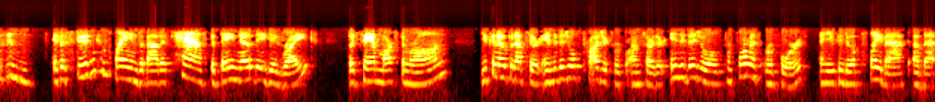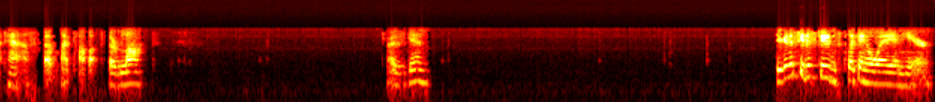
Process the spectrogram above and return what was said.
if a student complains about a task that they know they did right, but SAM marks them wrong, you can open up their individual project report, I'm sorry, their individual performance report, and you can do a playback of that task. Oh, my pop-ups, they're blocked. Try this again. You're going to see the students clicking away in here.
